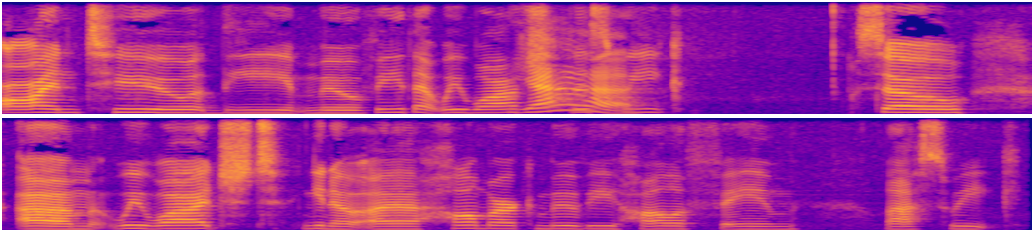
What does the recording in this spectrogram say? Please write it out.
on to the movie that we watched Yeah. this week. So, um, we watched, you know, a Hallmark movie Hall of Fame last week,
